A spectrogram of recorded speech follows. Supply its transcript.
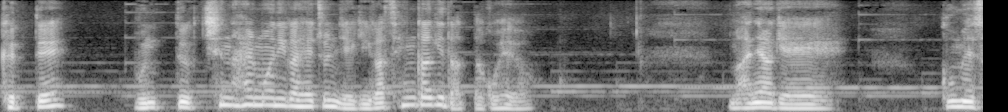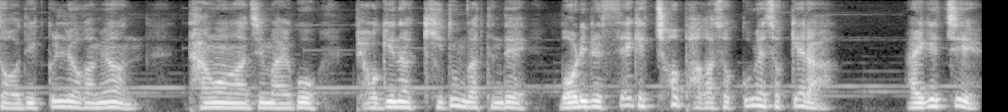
그때 문득 친할머니가 해준 얘기가 생각이 났다고 해요. 만약에 꿈에서 어디 끌려가면 당황하지 말고 벽이나 기둥 같은데 머리를 세게 쳐 박아서 꿈에서 깨라. 알겠지?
